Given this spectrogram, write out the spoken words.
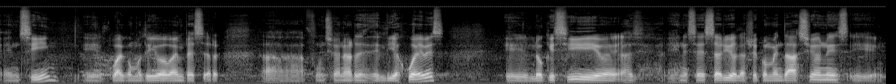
en sí, el cual, como te digo, va a empezar a funcionar desde el día jueves. Eh, lo que sí eh, es necesario, las recomendaciones eh,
